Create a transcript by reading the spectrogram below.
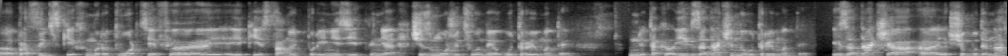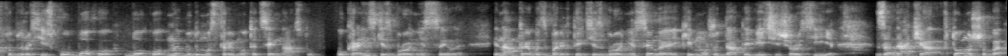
е, бразильських миротворців, е, які стануть по лінії зіткнення, чи зможуть вони утримати. Так їх задача не утримати. Їх задача, е, якщо буде наступ з російського боку, боку, ми будемо стримувати цей наступ. Українські збройні сили, і нам треба зберегти ці збройні сили, які можуть дати відсіч Росії. Задача в тому, щоб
